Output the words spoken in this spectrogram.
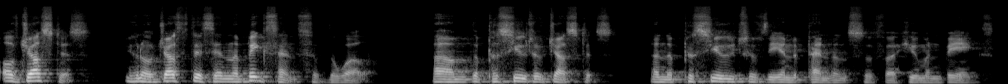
of justice, you know, justice in the big sense of the world, um, the pursuit of justice. and the pursuit of the independence of uh, human beings.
